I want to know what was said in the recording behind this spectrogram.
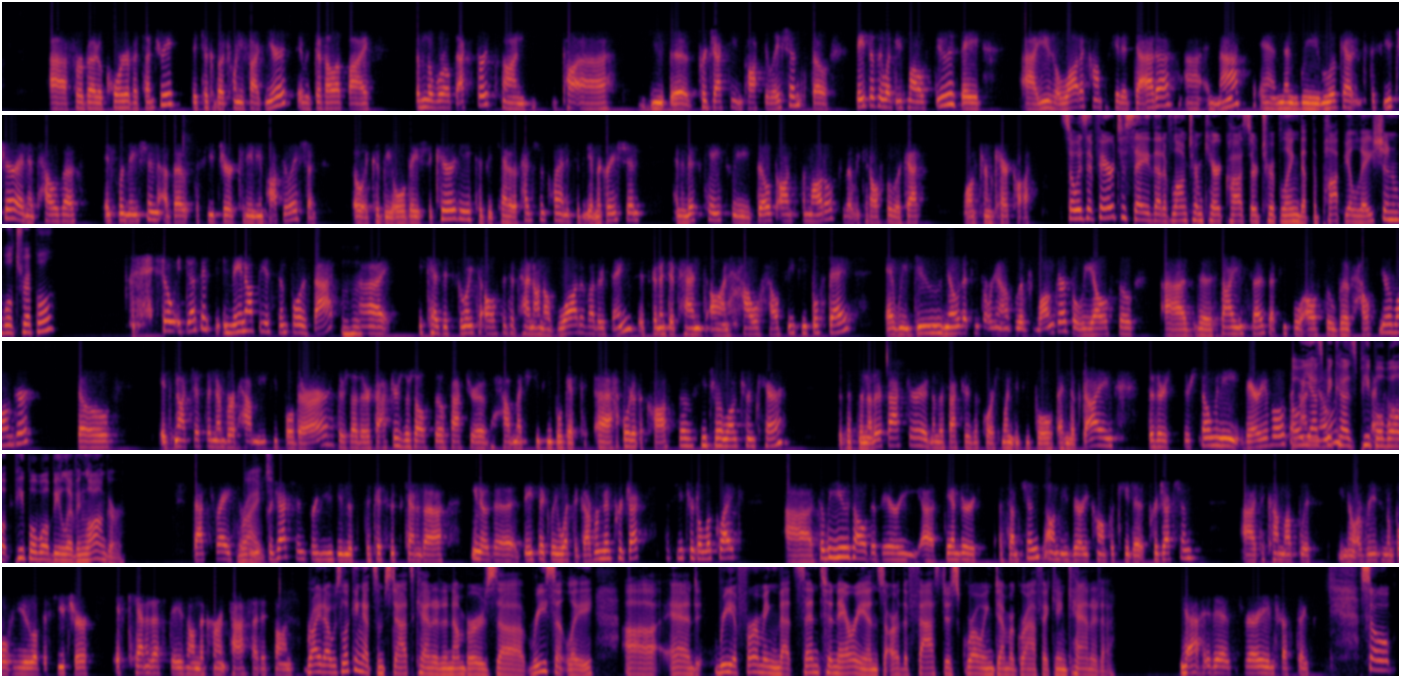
uh, for about a quarter of a century. They took about 25 years. It was developed by some of the world's experts on uh, uh, projecting populations. So basically, what these models do is they uh, use a lot of complicated data uh, and math, and then we look out into the future, and it tells us information about the future Canadian population. So it could be old age security, it could be Canada Pension Plan, it could be immigration, and in this case, we built onto the model so that we could also look at long-term care costs. So is it fair to say that if long-term care costs are tripling, that the population will triple? So it doesn't. It may not be as simple as that. Mm-hmm. Uh, because it's going to also depend on a lot of other things. It's going to depend on how healthy people stay. And we do know that people are going to live longer, but we also, uh, the science says that people also live healthier longer. So it's not just the number of how many people there are. There's other factors. There's also a factor of how much do people get, uh, what are the costs of future long-term care? So that's another factor. Another factor is, of course, when do people end up dying? So there's there's so many variables. oh yes, because people will people will be living longer. That's right. So right. projections for using the Statistics Canada, you know, the basically what the government projects the future to look like. Uh, so we use all the very uh, standard assumptions on these very complicated projections uh, to come up with, you know, a reasonable view of the future if Canada stays on the current path that it's on. Right. I was looking at some Stats Canada numbers uh, recently uh, and reaffirming that centenarians are the fastest growing demographic in Canada. Yeah, it is. Very interesting. So,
